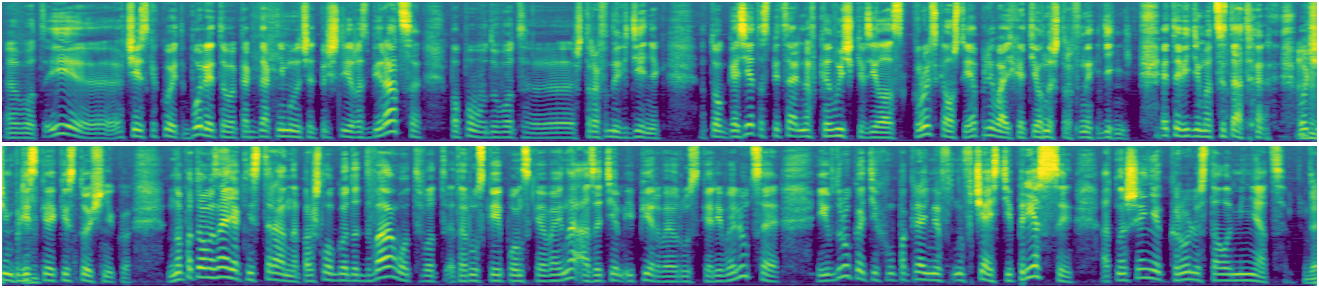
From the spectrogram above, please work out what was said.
Вот. И э, через какое-то... Более того, когда к нему значит, пришли разбираться по поводу вот, э, штрафных денег, то газета специально в кавычки взяла Кроль, сказал, что я плевать хотел на штрафные деньги. Это, видимо, цитата, очень близкая к источнику. Но потом, знаете, как ни странно, прошло года два, вот, вот эта русско-японская война, а затем и первая русская революция, и вдруг этих, по крайней мере, в, в части прессы отношение к Кролю стало меняться. Да?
